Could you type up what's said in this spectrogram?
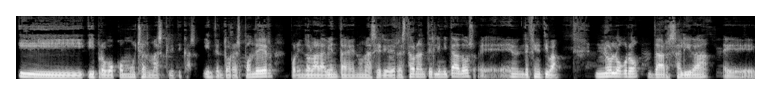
y, provocó muchas más críticas. Intentó responder poniéndola a la venta en una serie de restaurantes limitados. Eh, en definitiva, no logró dar salida eh,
